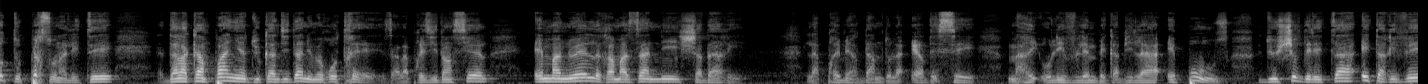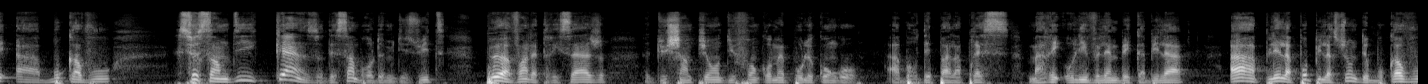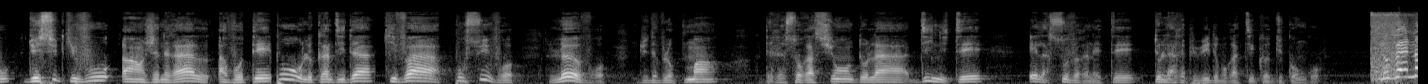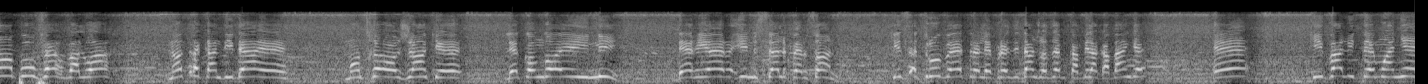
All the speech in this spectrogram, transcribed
Une haute personnalité dans la campagne du candidat numéro 13 à la présidentielle, Emmanuel Ramazani Chadari. La première dame de la RDC, Marie-Olive Lembe Kabila, épouse du chef de l'État, est arrivée à Bukavu ce samedi 15 décembre 2018, peu avant l'atterrissage du champion du Front commun pour le Congo. Abordée par la presse, Marie-Olive Lembe Kabila a appelé la population de Bukavu, du Sud Kivu en général, à voter pour le candidat qui va poursuivre l'œuvre du développement, des restaurations de la dignité et la souveraineté de la République démocratique du Congo. Nous venons pour faire valoir notre candidat et montrer aux gens que le Congo est uni derrière une seule personne qui se trouve être le président Joseph Kabila Kabange et qui va lui témoigner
